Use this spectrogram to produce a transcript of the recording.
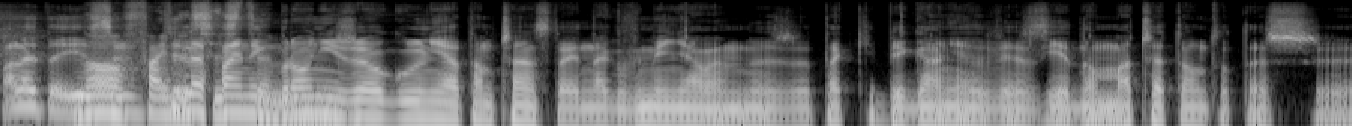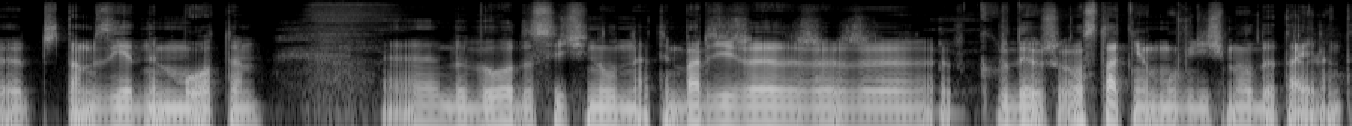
Ale to jest no, tyle system. fajnych broni, że ogólnie ja tam często jednak wymieniałem, że takie bieganie wiesz, z jedną maczetą to też, e, czy tam z jednym młotem e, by było dosyć nudne. Tym bardziej, że, że, że kurde, już ostatnio mówiliśmy o The Island,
